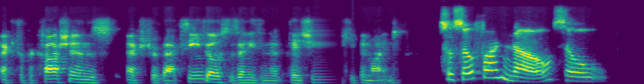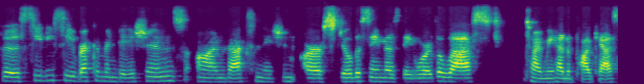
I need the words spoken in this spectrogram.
extra precautions, extra vaccine doses, anything that they should keep in mind? So, so far, no. So, the CDC recommendations on vaccination are still the same as they were the last time we had a podcast.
